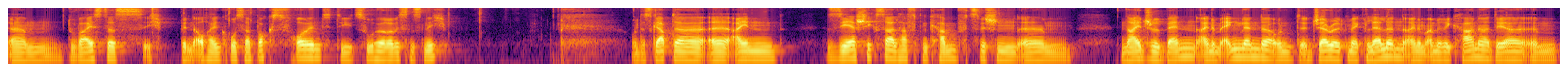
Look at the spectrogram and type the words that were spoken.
Ähm, du weißt das, ich bin auch ein großer Boxfreund, die Zuhörer wissen es nicht. Und es gab da äh, einen sehr schicksalhaften Kampf zwischen ähm, Nigel Benn, einem Engländer, und Gerald McLellan, einem Amerikaner, der ähm,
